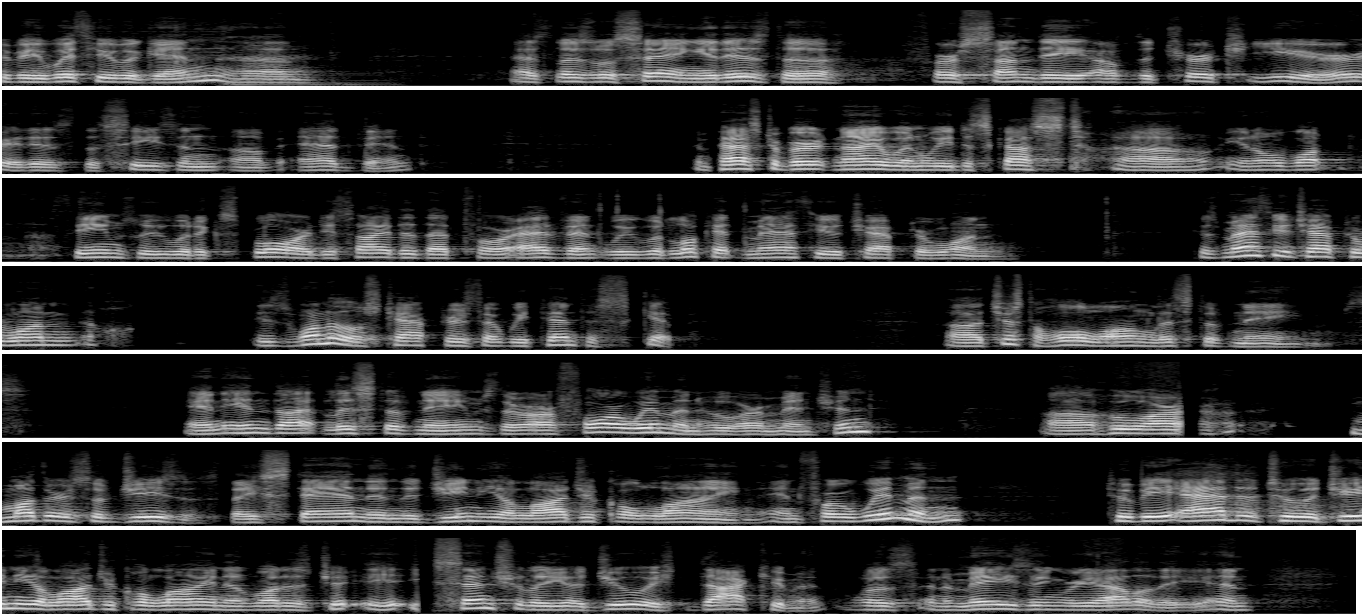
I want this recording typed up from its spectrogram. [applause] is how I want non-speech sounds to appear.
to be with you again. Uh, as Liz was saying, it is the first Sunday of the church year, it is the season of Advent. And Pastor Bert and I, when we discussed, uh, you know, what themes we would explore, decided that for Advent we would look at Matthew chapter 1. Because Matthew chapter 1 is one of those chapters that we tend to skip. Uh, just a whole long list of names. And in that list of names, there are four women who are mentioned uh, who are mothers of Jesus. They stand in the genealogical line. And for women to be added to a genealogical line in what is essentially a Jewish document was an amazing reality. And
